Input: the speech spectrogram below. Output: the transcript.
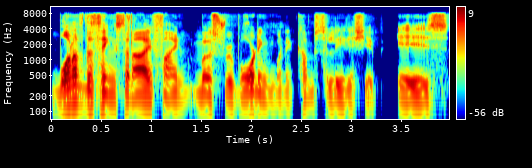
One of the things that I find most rewarding when it comes to leadership is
